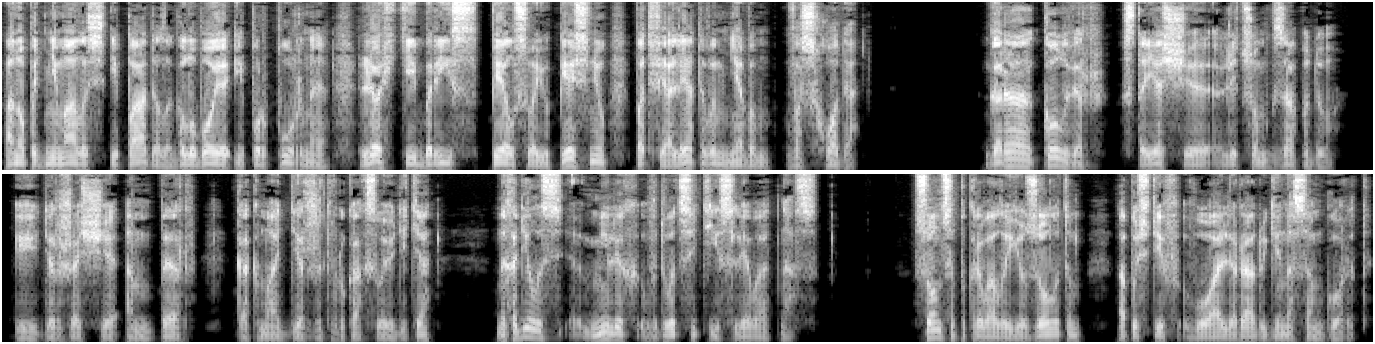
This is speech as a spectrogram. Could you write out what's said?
оно поднималось и падало, голубое и пурпурное, легкий бриз пел свою песню под фиолетовым небом восхода. Гора Колвер, стоящая лицом к западу, и держащая ампер, как мать держит в руках свое дитя, находилась милях в двадцати слева от нас. Солнце покрывало ее золотом, опустив вуаль радуги на сам город.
